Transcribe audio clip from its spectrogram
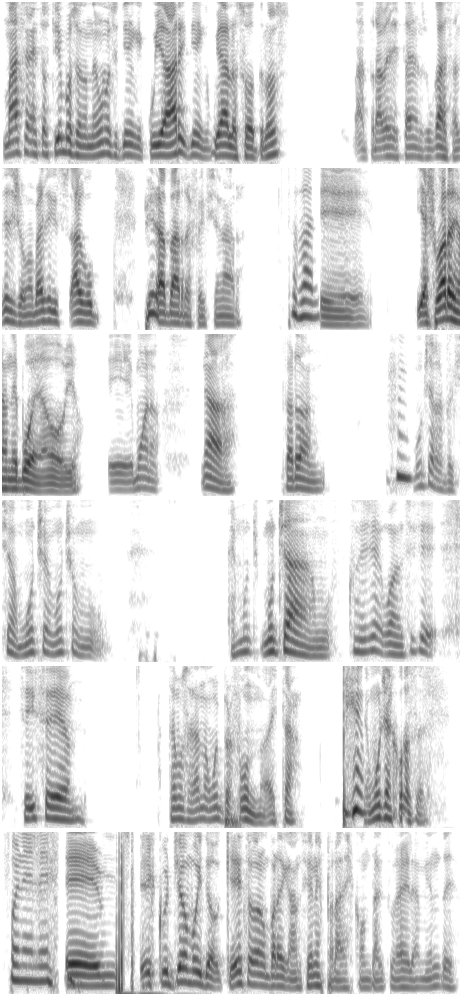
más en estos tiempos en donde uno se tiene que cuidar y tiene que cuidar a los otros a través de estar en su casa, qué sé yo, me parece que es algo piola para reflexionar total. eh, y ayudar desde donde pueda, obvio. Eh, bueno, nada, perdón, mucha reflexión, mucho, mucho, mu- hay much- mucha, ¿cómo se dice? Bueno, se dice, se dice, um, estamos hablando muy profundo, ahí está, de muchas cosas. Ponele. Eh, escuché un poquito, ¿querés tocar un par de canciones para descontacturar el ambiente?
